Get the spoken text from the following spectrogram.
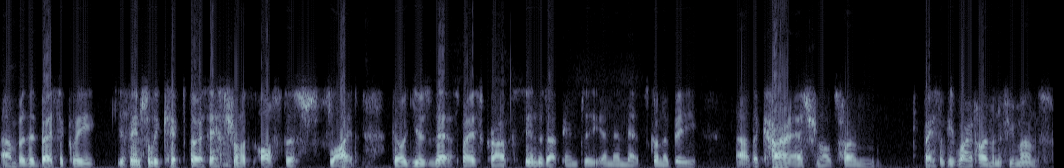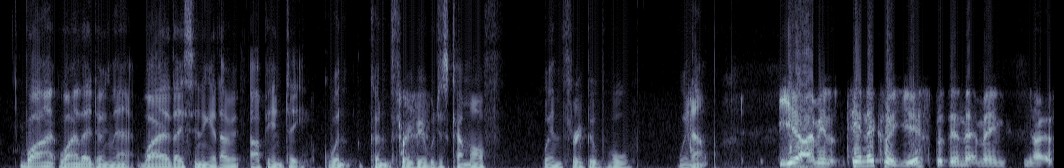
um, but they basically essentially kicked those astronauts off this flight. They'll use that spacecraft, send it up empty, and then that's going to be uh, the current astronauts home, basically right home in a few months. Why why are they doing that? Why are they sending it up, up empty? Wouldn't, couldn't three people just come off when three people went up? Yeah, I mean, technically yes, but then that means you know if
